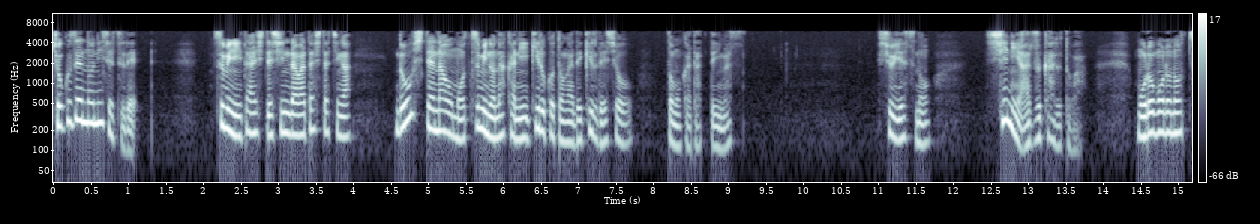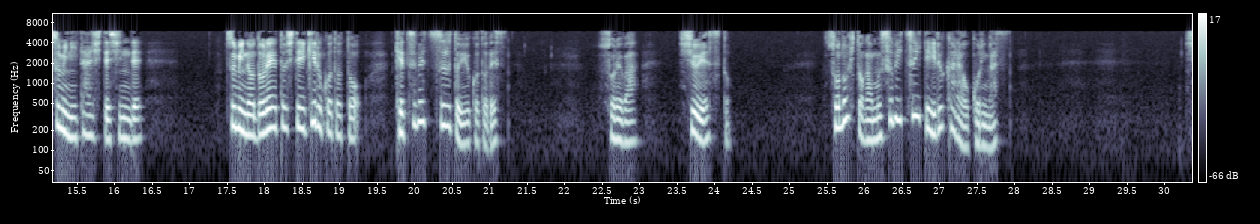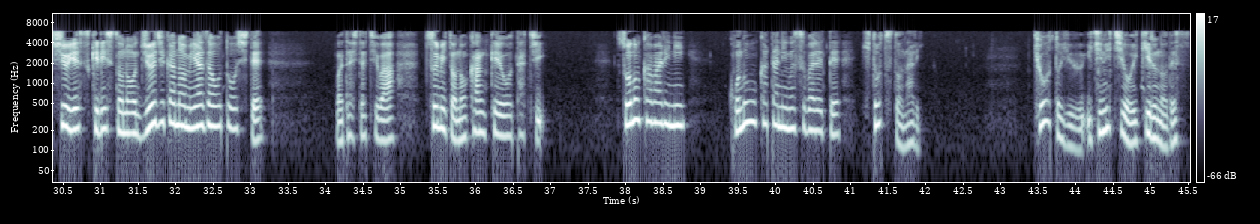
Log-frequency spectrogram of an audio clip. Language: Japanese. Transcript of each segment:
直前の二節で、罪に対して死んだ私たちがどうしてなおも罪の中に生きることができるでしょう、とも語っています。主イエスの死に預かるとは、諸々の罪に対して死んで、罪の奴隷として生きることと決別するということです。それは、主イエスと、その人が結びついているから起こります。主イエス・キリストの十字架の宮座を通して、私たちは罪との関係を断ち、その代わりにこのお方に結ばれて一つとなり、今日という一日を生きるのです。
